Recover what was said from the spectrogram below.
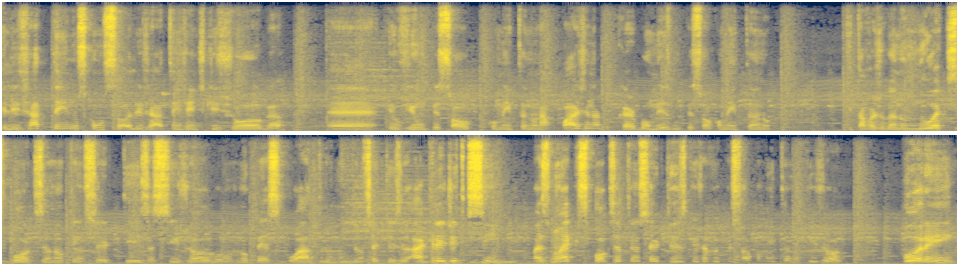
ele já tem nos consoles já. Tem gente que joga. É, eu vi um pessoal comentando na página do Kerbal mesmo, o pessoal comentando que estava jogando no Xbox. Eu não tenho certeza se jogo no PS4. Eu não tenho certeza. Acredito que sim, mas no Xbox eu tenho certeza que eu já vi o pessoal comentando que joga. Porém,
